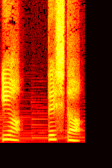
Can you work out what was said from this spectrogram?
いや、でした。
